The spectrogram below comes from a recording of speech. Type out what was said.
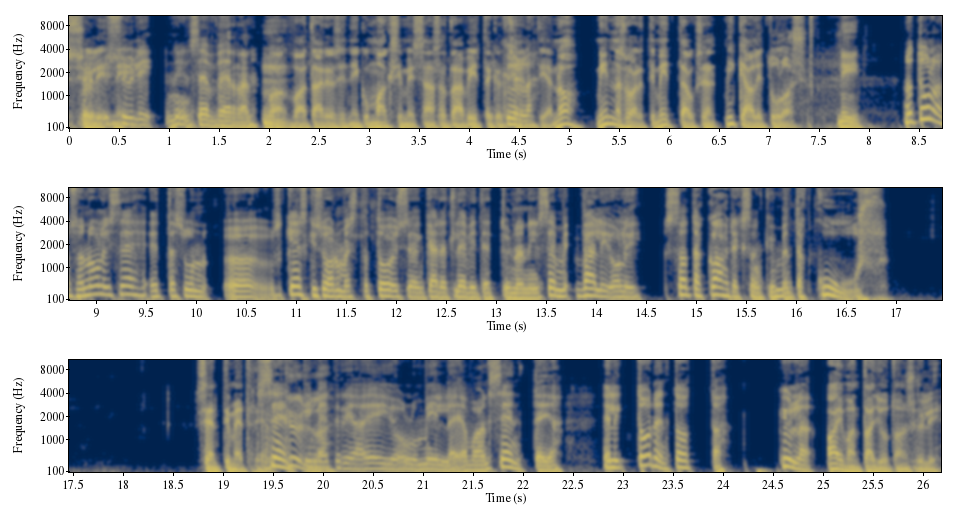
syli, niin, syli niin sen verran. Va, vaan tarjosit niin kuin maksimissaan 150 Kyllä. senttiä. No, Minna suoritti mittauksen. Mikä oli tulos? Niin. No tuloshan oli se, että sun ö, keskisormesta toiseen kädet levitettynä, niin se väli oli 186 Senttimetriä. senttimetriä. Ei ollut millejä, vaan senttejä. Eli toden totta, kyllä Aivan tajuton syli.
